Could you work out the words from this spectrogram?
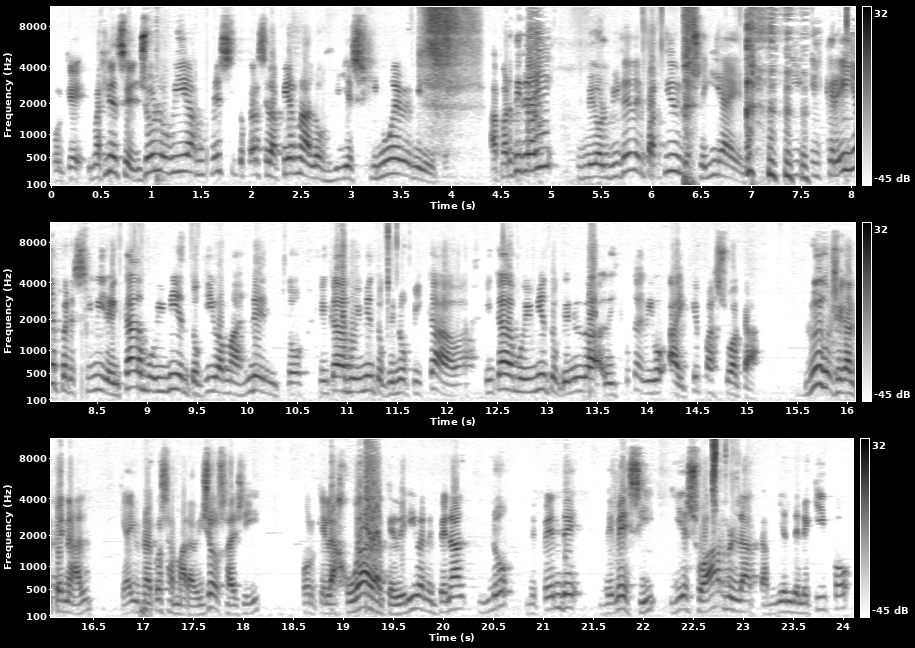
Porque imagínense, yo lo vi a Messi tocarse la pierna a los 19 minutos. A partir de ahí me olvidé del partido y lo seguía él. Y, creía percibir en cada movimiento que iba más lento, en cada movimiento que no picaba, en cada movimiento que no iba a disputar, digo, ay, ¿qué pasó acá? Luego llega el penal, que hay una cosa maravillosa allí, porque la jugada que deriva en el penal no depende de Messi, y eso habla también del equipo,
